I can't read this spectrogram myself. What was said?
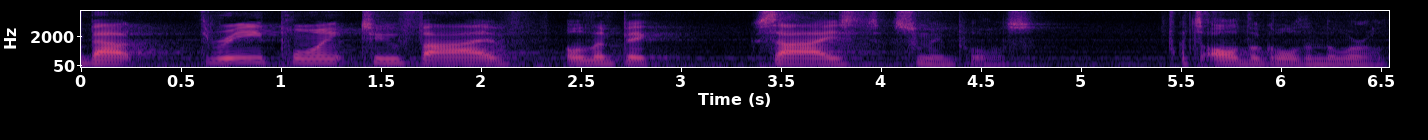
about 3.25 Olympic sized swimming pools. That's all the gold in the world.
